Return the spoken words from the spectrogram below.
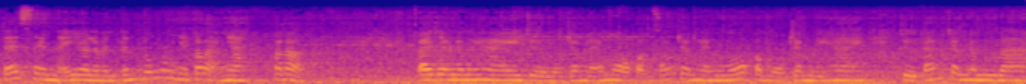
test xem nãy giờ là mình tính đúng không nha các bạn nha. Bắt đầu. 352 trừ 101 cộng 621 cộng 112 trừ 853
